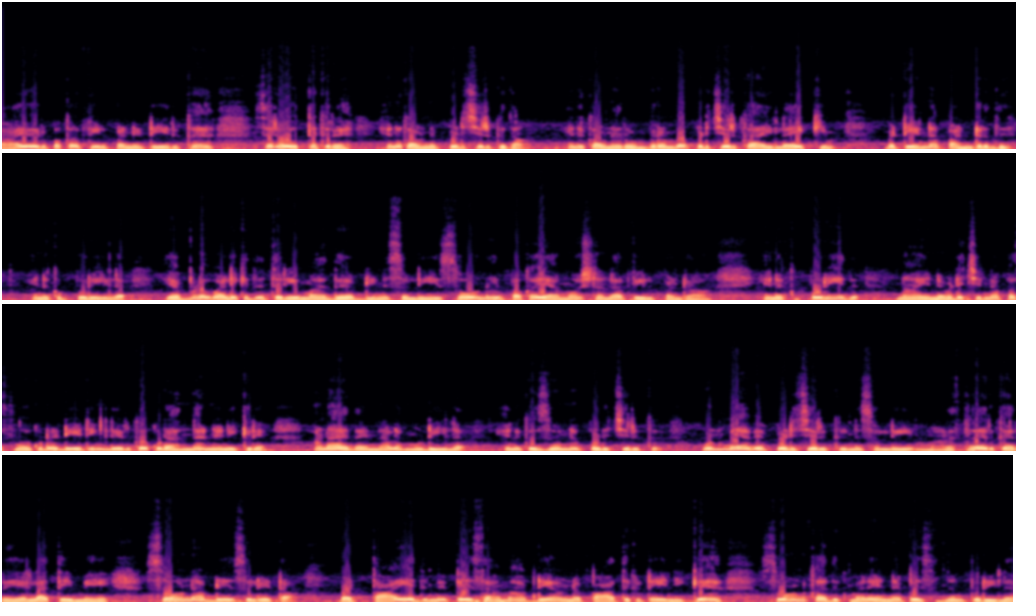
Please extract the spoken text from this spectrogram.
தாய் ஒரு பக்கம் ஃபீல் பண்ணிகிட்டே இருக்க. சரி ஒத்துக்கிறேன். எனக்கு அவனை பிடிச்சிருக்கு தான் எனக்கு அவனை ரொம்ப ரொம்ப பிடிச்சிருக்கா. ஐ லைக் ஹிம் பட் என்ன பண்ணுறது எனக்கு புரியல. எவ்வளோ வலிக்குது தெரியுமா அது? அப்படின்னு சொல்லி சோன் ஒரு பக்கம் எமோஷ்னலாக ஃபீல் பண்ணுறான் எனக்கு புரியுது. நான் என்னை விட சின்ன பசங்க கூட டேட்டிங்கில் இருக்கக்கூடாதுன்னு தான் நினைக்கிறேன். ஆனால் அதை என்னால் முடியல. எனக்கு ஜுன்னு பிடிச்சிருக்கு. உண்மையாகவே பிடிச்சிருக்குன்னு சொல்லி மனசில் இருக்கிற எல்லாத்தையுமே சோன் அப்படியே சொல்லிட்டான். பட் தாய் எதுவுமே பேசாமல் அப்படியே அவனை பார்த்துக்கிட்டே நிற்க சோனுக்கு அதுக்கு மேலே என்ன பேசுதுன்னு புரியல.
